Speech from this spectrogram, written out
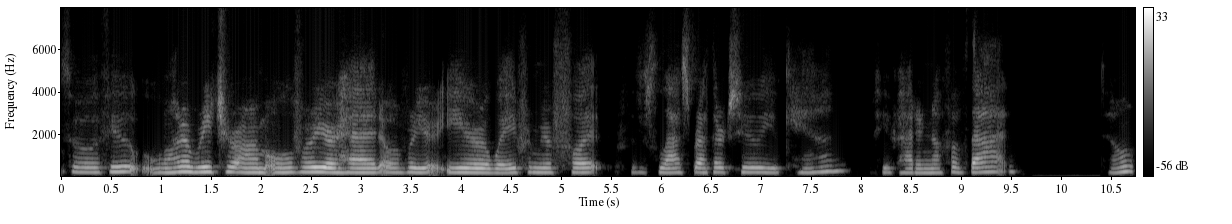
So if you want to reach your arm over your head, over your ear, away from your foot for this last breath or two, you can. If you've had enough of that, don't.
